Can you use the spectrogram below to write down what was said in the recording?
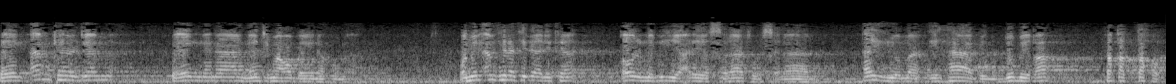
فإن أمكن الجمع فإننا نجمع بينهما. ومن أمثلة ذلك قول النبي عليه الصلاة والسلام أيما إهاب دبغ فقد طهر.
